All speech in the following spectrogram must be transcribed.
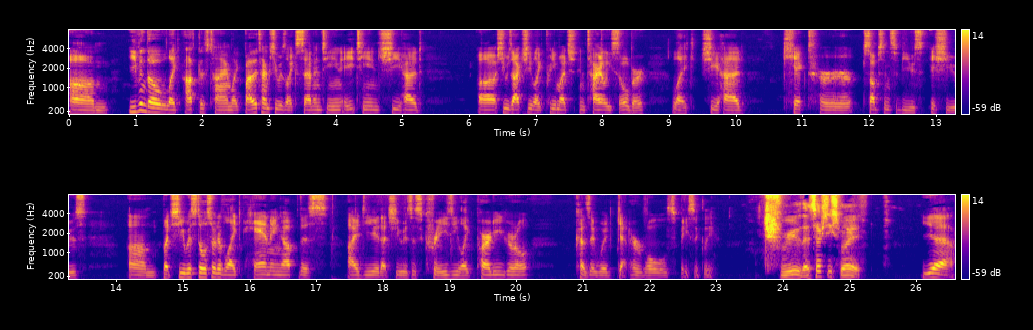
Um, even though like at this time, like by the time she was like 17, 18, she had uh, she was actually like pretty much entirely sober. Like she had kicked her substance abuse issues, um, but she was still sort of like hamming up this idea that she was this crazy like party girl because it would get her roles basically. True. That's actually smart. Yeah,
